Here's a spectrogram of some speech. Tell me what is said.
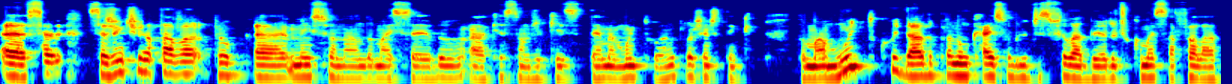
É, se, se, a gente já estava é, mencionando mais cedo a questão de que esse tema é muito amplo, a gente tem que tomar muito cuidado para não cair sobre o desfiladeiro de começar a falar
